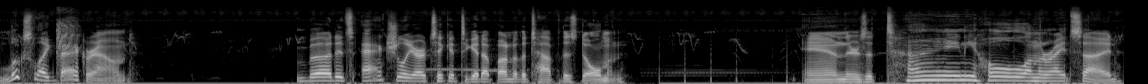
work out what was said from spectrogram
Looks like background. But it's actually our ticket to get up onto the top of this dolmen. And there's a tiny hole on the right side,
